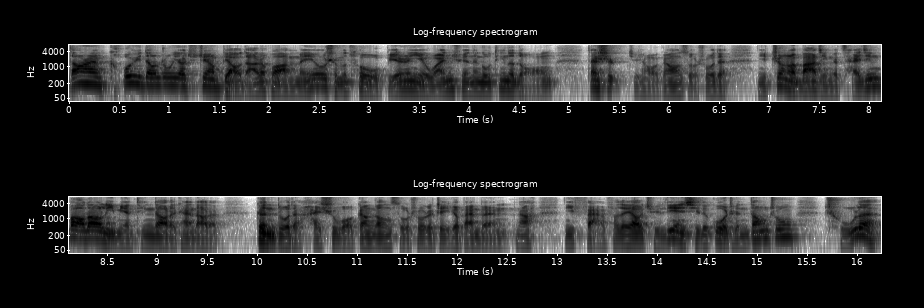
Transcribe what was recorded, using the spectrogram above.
当然，口语当中要去这样表达的话，没有什么错误，别人也完全能够听得懂。但是，就像我刚刚所说的，你正儿八经的财经报道里面听到的、看到的。更多的还是我刚刚所说的这个版本。那你反复的要去练习的过程当中，除了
